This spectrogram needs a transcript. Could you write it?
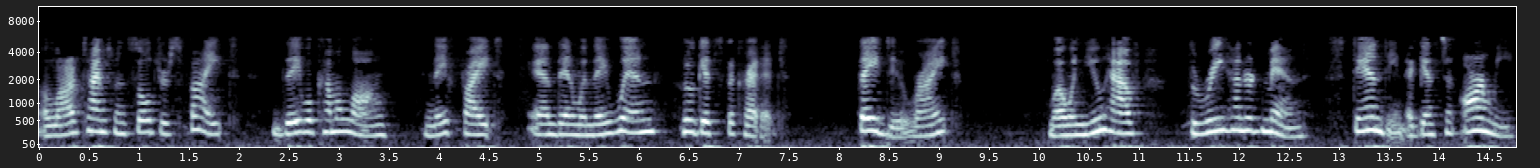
A lot of times when soldiers fight, they will come along and they fight, and then when they win, who gets the credit? They do, right? Well, when you have 300 men standing against an army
